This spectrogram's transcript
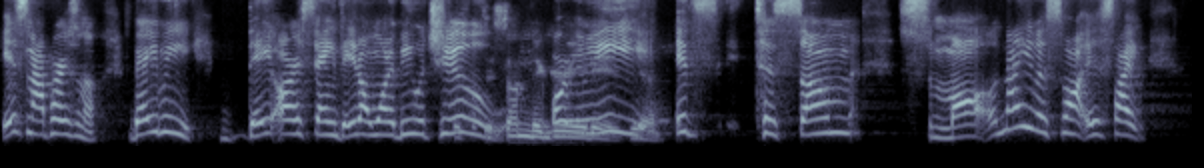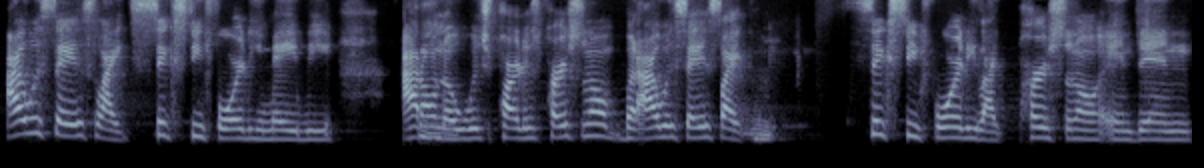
it's not personal baby they are saying they don't want to be with you to some degree or me it is, yeah. it's to some small not even small it's like i would say it's like 60 40 maybe I don't mm-hmm. know which part is personal, but I would say it's like mm-hmm. 60 40, like personal, and then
